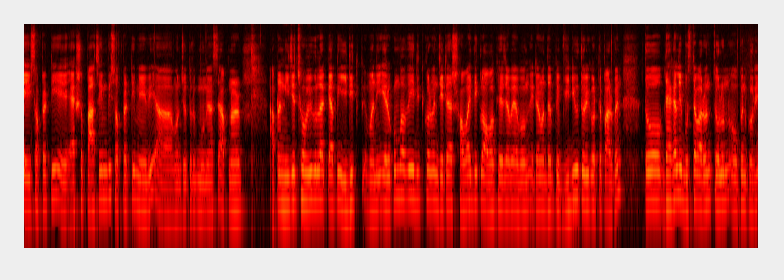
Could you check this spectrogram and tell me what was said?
এই সফটওয়্যারটি একশো পাঁচ এমবি সফটওয়্যারটি মেবি আমার যতটুকু মনে আছে, আপনার আপনার নিজের ছবিগুলোকে আপনি এডিট মানে এরকমভাবে এডিট করবেন যেটা সবাই দেখলে অবাক হয়ে যাবে এবং এটার মাধ্যমে আপনি ভিডিও তৈরি করতে পারবেন। তো দেখালেই বুঝতে পারবেন চলুন ওপেন করি।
